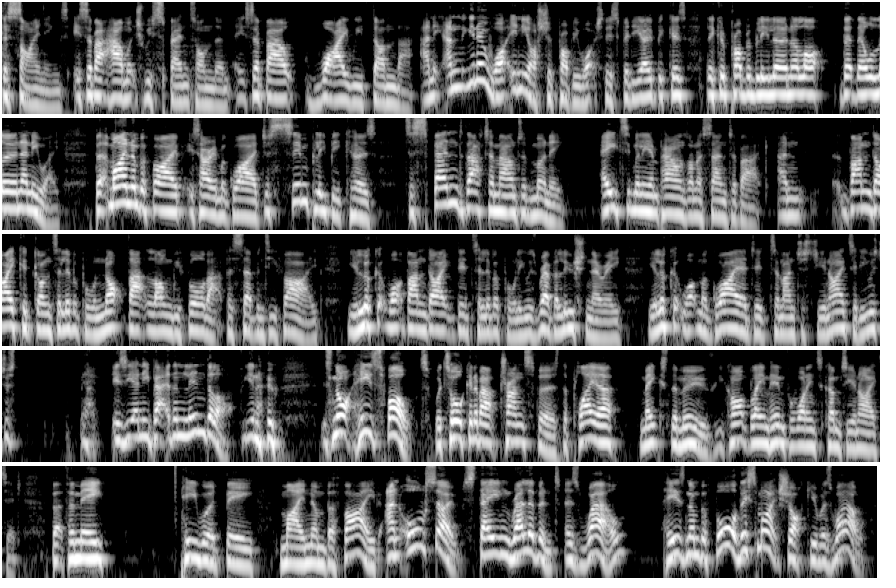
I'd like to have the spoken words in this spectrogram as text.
the signings. It's about how much we spent on them. It's about why we've done that. And and you know what? Ineos should probably watch this video because they could probably learn a lot that they'll learn anyway. But my number five is Harry Maguire, just simply because to spend that amount of money, 80 million pounds on a centre back, and Van Dijk had gone to Liverpool not that long before that for 75. You look at what Van Dijk did to Liverpool, he was revolutionary. You look at what Maguire did to Manchester United, he was just is he any better than Lindelof? You know, it's not his fault. We're talking about transfers. The player makes the move. You can't blame him for wanting to come to United. But for me, he would be my number five. And also staying relevant as well. Here's number four. This might shock you as well.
